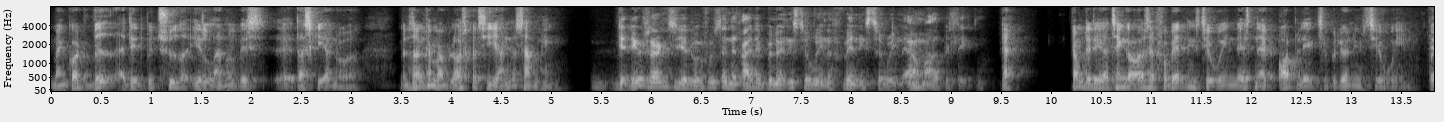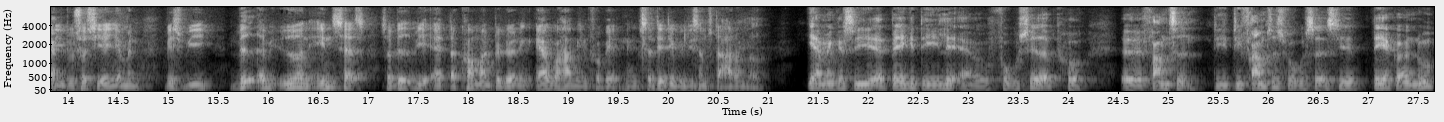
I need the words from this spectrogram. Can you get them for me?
man godt ved, at det betyder et eller andet, hvis øh, der sker noget. Men sådan kan man vel også godt sige i andre sammenhæng. Ja, det er jo sagtens sige, at du er fuldstændig ret i belønningsteorien, og forventningsteorien er jo meget beslægtet. Ja. Jamen det er det. Jeg tænker også, at forventningsteorien næsten er et oplæg til belønningsteorien. Fordi ja. du så siger, jamen hvis vi ved, at vi yder en indsats, så ved vi, at der kommer en belønning, ergo har vi en forventning. Så det er det, vi ligesom starter med. Ja, man kan sige, at begge dele er jo fokuseret på øh, fremtiden. De, de fremtidsfokuserede siger, det jeg gør nu,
